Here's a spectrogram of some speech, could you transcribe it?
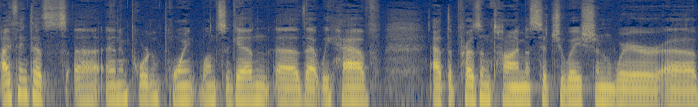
I think that's uh, an important point. Once again, uh, that we have at the present time a situation where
